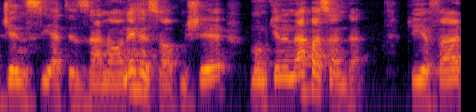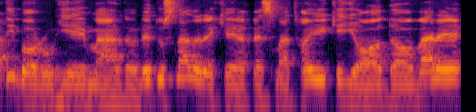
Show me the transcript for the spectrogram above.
جنسیت زنانه حساب میشه ممکنه نپسندن. توی فردی با روحیه مردانه دوست نداره که قسمت هایی که یادآور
